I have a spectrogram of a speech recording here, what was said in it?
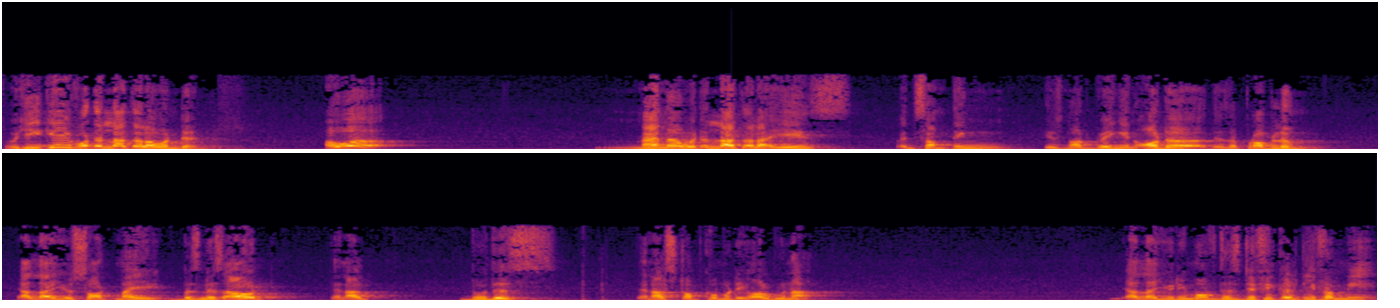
So he gave what Allah Ta'ala wanted. Our manner with Allah Ta'ala is when something is not going in order, there's a problem. Allah, you sort my business out, then I'll do this. Then I'll stop committing all guna. Allah, you remove this difficulty from me,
